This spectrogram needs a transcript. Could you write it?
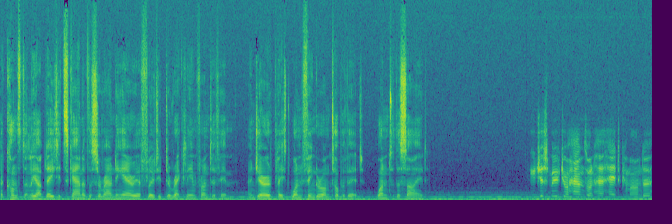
A constantly updated scan of the surrounding area floated directly in front of him, and Jared placed one finger on top of it, one to the side. You just moved your hands on her head, Commander.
